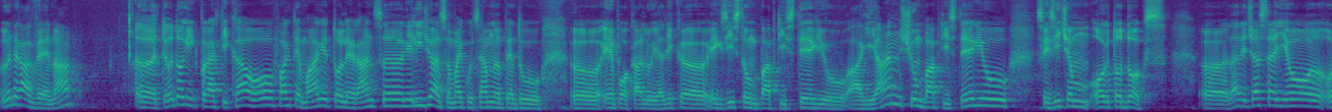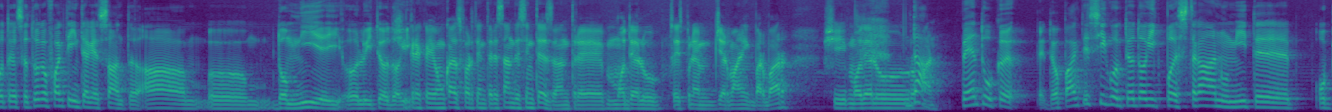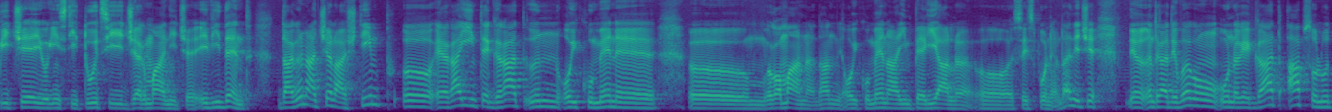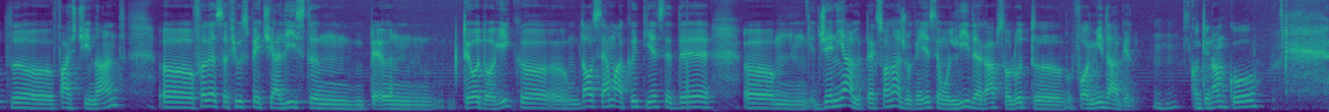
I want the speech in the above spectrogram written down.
în Ravenna, Uh, Teodoric practica o foarte mare toleranță religioasă, mai cu seamnă pentru uh, epoca lui. Adică există un baptisteriu arian și un baptisteriu, să zicem, ortodox. Uh, da? Deci asta e o, o trăsătură foarte interesantă a uh, domniei uh, lui Teodoric. Și cred că e un caz foarte interesant de sinteză între modelul, să-i spunem, germanic barbar și modelul da, roman. pentru că pe de o parte, sigur, Teodoric păstra anumite obiceiuri, instituții germanice, evident, dar în același timp uh, era integrat în o icumene uh, romană, da? o icumena imperială, uh, să-i spunem. Da? Deci, într-adevăr, un, un regat absolut fascinant, fără să fiu specialist în, în Teodoric, îmi dau seama cât este de genial personajul, că este un lider absolut formidabil. Uh-huh. Continuăm cu...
